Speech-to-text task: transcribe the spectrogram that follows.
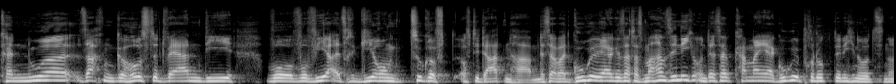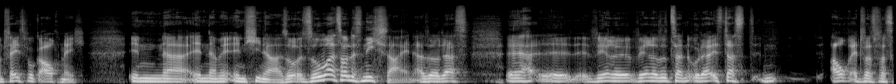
können nur Sachen gehostet werden, die, wo, wo wir als Regierung Zugriff auf die Daten haben. Deshalb hat Google ja gesagt, das machen sie nicht und deshalb kann man ja Google-Produkte nicht nutzen und Facebook auch nicht in, äh, in, in China. So sowas soll es nicht sein. Also das äh, äh wäre, wäre sozusagen, oder ist das auch etwas, was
